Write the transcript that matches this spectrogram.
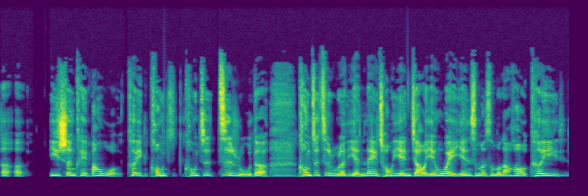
呃呃？医生可以帮我，可以控制控制自如的控制自如的眼泪，从眼角、眼尾、眼什么什么，然后可以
